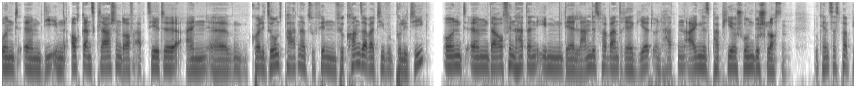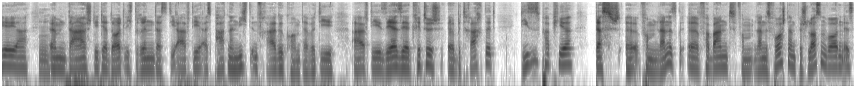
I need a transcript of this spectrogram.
und ähm, die eben auch ganz klar schon darauf abzielte, einen äh, Koalitionspartner zu finden für konservative Politik. Und ähm, daraufhin hat dann eben der Landesverband reagiert und hat ein eigenes Papier schon beschlossen. Du kennst das Papier ja. Hm. Ähm, da steht ja deutlich drin, dass die AfD als Partner nicht in Frage kommt. Da wird die AfD sehr, sehr kritisch äh, betrachtet. Dieses Papier, das äh, vom Landesverband, äh, vom Landesvorstand beschlossen worden ist,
